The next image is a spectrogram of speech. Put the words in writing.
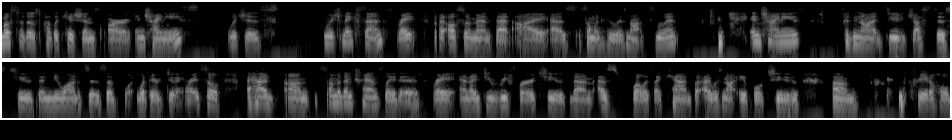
most of those publications are in Chinese which is which makes sense, right? But also meant that I, as someone who is not fluent in Chinese, could not do justice to the nuances of what, what they're doing, right? So I had um, some of them translated, right? And I do refer to them as well as I can, but I was not able to um, create a whole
